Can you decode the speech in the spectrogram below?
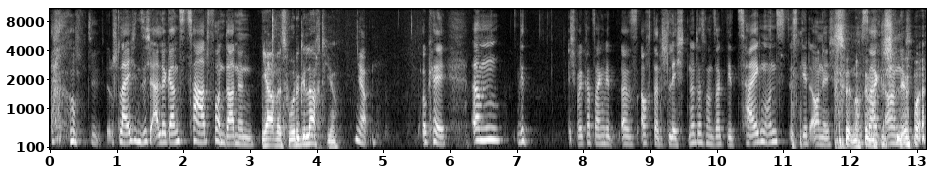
die schleichen sich alle ganz zart von dannen. Ja, aber es wurde gelacht hier. Ja. Okay. Ähm, wir, ich wollte gerade sagen, wir, das ist auch dann schlecht, ne? dass man sagt, wir zeigen uns, es geht auch nicht. Es wird noch Das immer sagt auch nicht. schlimmer.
